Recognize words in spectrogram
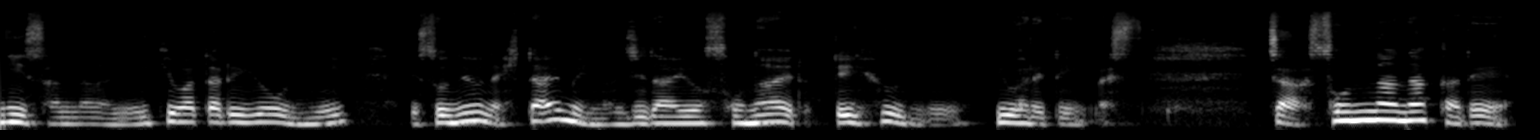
237に行き渡るようにそのような非対面の時代を備えるっていうふうに言われています。じゃあそんな中で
